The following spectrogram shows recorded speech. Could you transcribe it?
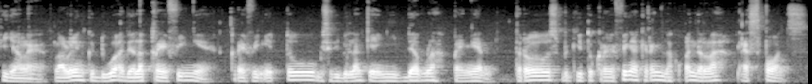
sinyalnya. Lalu yang kedua adalah cravingnya. Craving itu bisa dibilang kayak ngidam lah, pengen. Terus begitu craving akhirnya dilakukan adalah response.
